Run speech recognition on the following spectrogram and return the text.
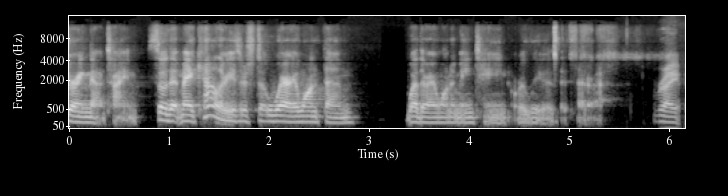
during that time so that my calories are still where I want them, whether I want to maintain or lose, etc. Right.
